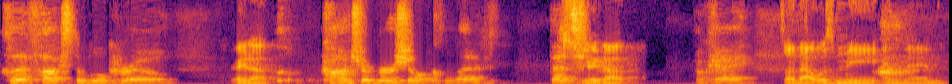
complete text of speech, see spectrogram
Cliff Huxtable crew. straight up, Controversial Cliff. That's straight you. up. Okay. So that was me. And then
